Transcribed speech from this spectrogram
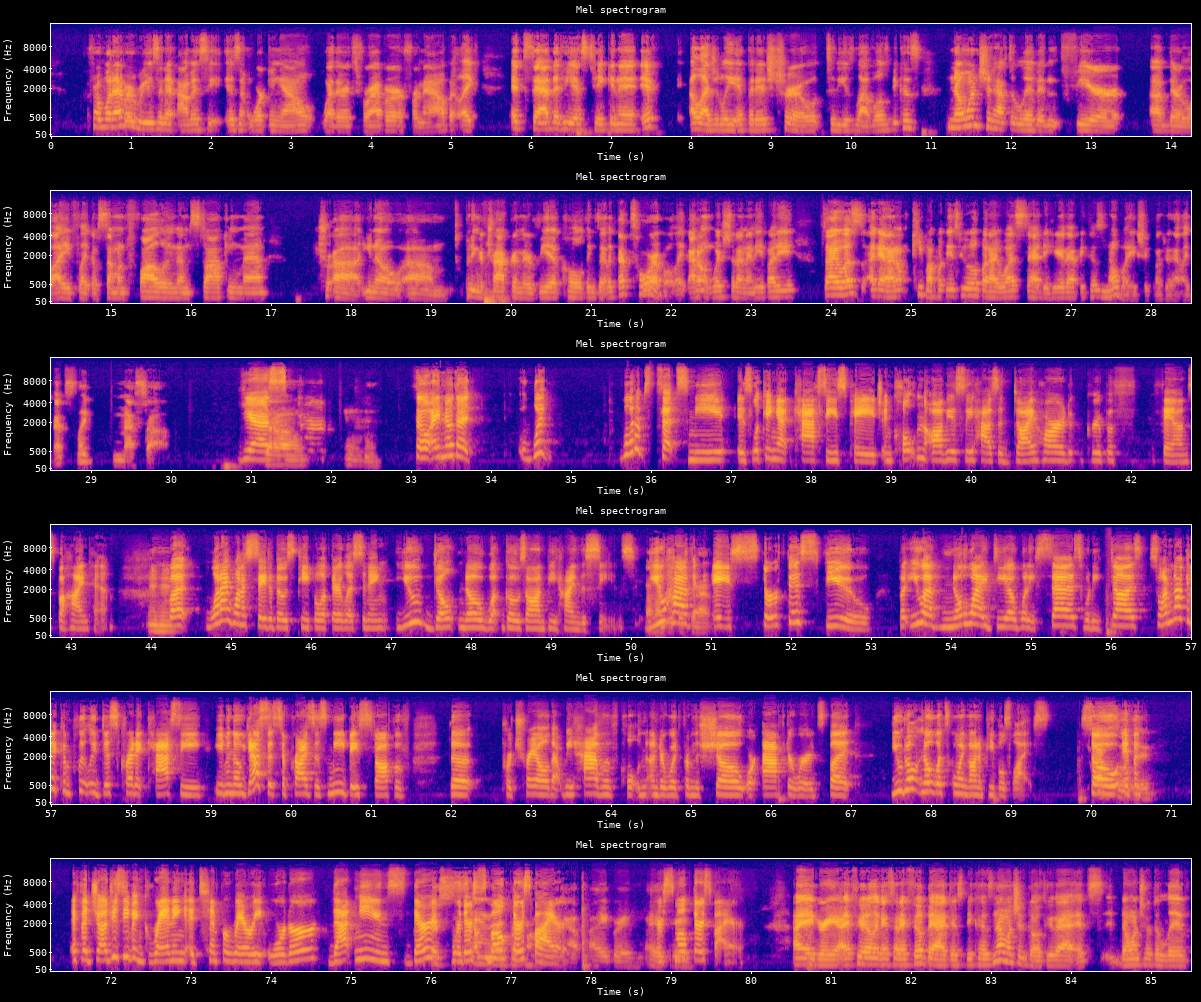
for whatever reason it obviously isn't working out, whether it's forever or for now. But like it's sad that he has taken it if allegedly if it is true to these levels because no one should have to live in fear of their life like of someone following them stalking them uh, you know um, putting a tracker in their vehicle things like like that's horrible like i don't wish it on anybody so i was again i don't keep up with these people but i was sad to hear that because nobody should go through that like that's like messed up Yes. So- Mhm. So I know that what what upsets me is looking at Cassie's page, and Colton obviously has a diehard group of fans behind him. Mhm. But what I want to say to those people, if they're listening, you don't know what goes on behind the scenes. A You have a surface view, but you have no idea what he says, what he does. So I'm not going to completely discredit Cassie, even though, yes, it surprises me based off of the portrayal that we have of Colton Underwood from the show or afterwards, but you don't know what's going on in people's lives. So if a Absolutely. If a judge is even granting a temporary order, that means there where there's smoke, there's fire. Yeah, I agree. I There's agree. smoke, there's fire. I agree. I feel like I said, I feel bad just because no one should go through that. It's no one should have to live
